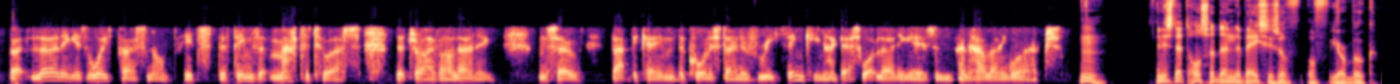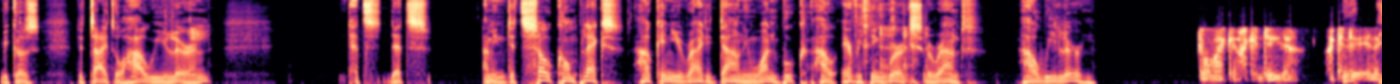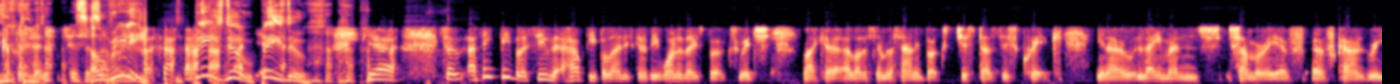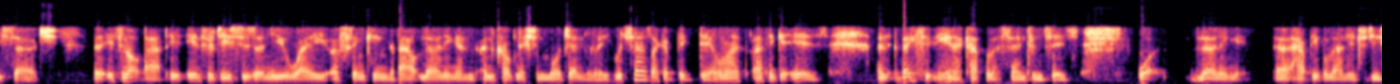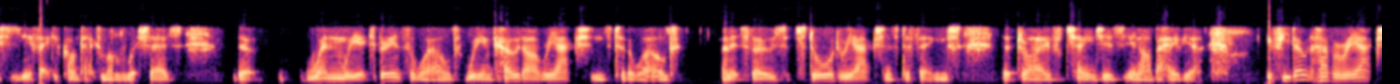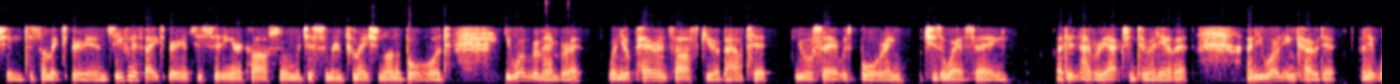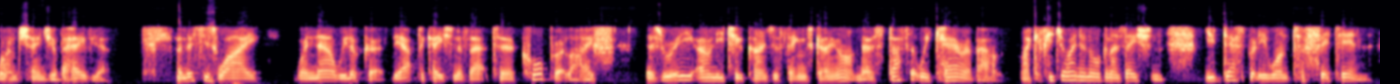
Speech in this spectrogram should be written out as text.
But learning is always personal. It's the things that matter to us that drive our learning. And so that became the cornerstone of rethinking, I guess, what learning is and, and how learning works. Hmm. And is that also then the basis of, of your book? Because the title "How We Learn," that's that's, I mean, that's so complex. How can you write it down in one book? How everything works around how we learn? Oh, I can, I can do that. I can do it in a couple of sentences. Oh, really? please do. Please do. yeah. So I think people assume that How People Learn is going to be one of those books which, like a, a, lot of similar sounding books, just does this quick, you know, layman's summary of, of current research. Uh, it's not that. It introduces a new way of thinking about learning and, and cognition more generally, which sounds like a big deal, and I, I think it is. And basically, in a couple of sentences, what learning uh, how people learn introduces the affective context model, which says that when we experience the world, we encode our reactions to the world, and it's those stored reactions to things that drive changes in our behavior. If you don't have a reaction to some experience, even if that experience is sitting in a classroom with just some information on a board, you won't remember it. When your parents ask you about it, you will say it was boring, which is a way of saying I didn't have a reaction to any of it. And you won't encode it and it won't change your behavior. And this is why when now we look at the application of that to corporate life, there's really only two kinds of things going on. There's stuff that we care about. Like if you join an organization, you desperately want to fit in.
